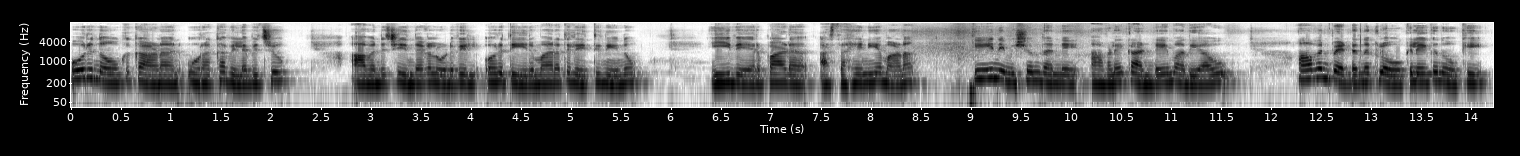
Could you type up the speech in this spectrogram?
ഒരു നോക്ക് കാണാൻ ഉറക്ക വിലപിച്ചു. അവന്റെ ചിന്തകൾ ഒടുവിൽ ഒരു തീരുമാനത്തിലെത്തി നീന്നു. ഈ വേർപാട് അസഹനീയമാണ്. ഈ നിമിഷം തന്നെ അവളെ കണ്ടേ മതിയാവൂ. അവൻ പെട്ടെന്ന് ക്ലോക്കിലേക്ക് നോക്കി.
